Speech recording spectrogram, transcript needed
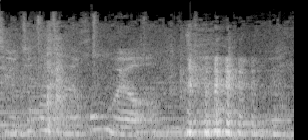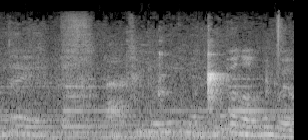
지금 첫 번째는 홈웨어인데 아, 불편한 홈웨어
